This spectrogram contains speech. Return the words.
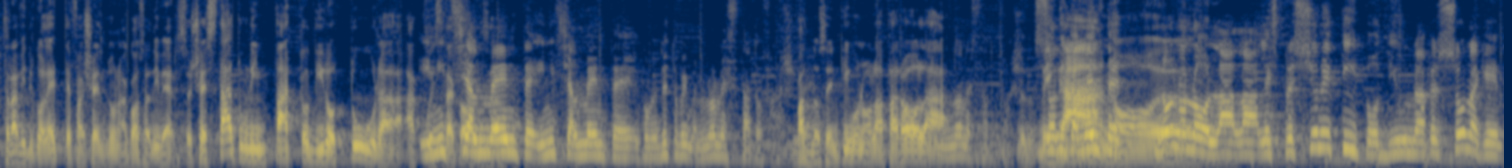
tra virgolette facendo una cosa diversa? C'è stato un impatto di rottura a questa Inizialmente, inizialmente, come ho detto prima, non è stato facile. cosa? Quando sentivano la parola Non è stato facile. vegano, Solitamente, no, no, eh, no, la- la- l'espressione tipo di una persona che,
